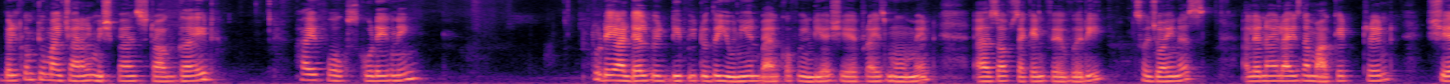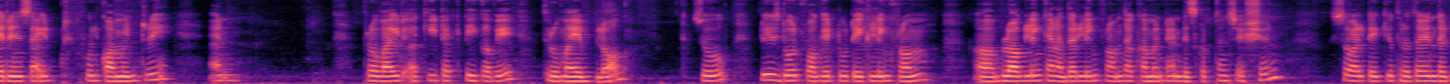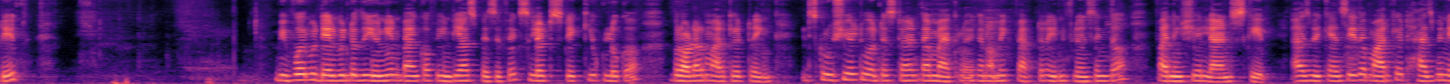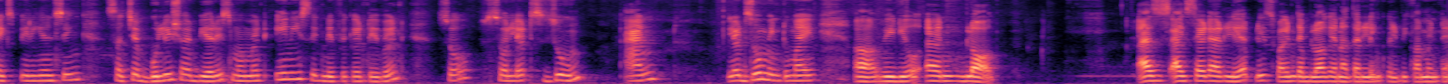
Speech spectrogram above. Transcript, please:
Welcome to my channel Mishpan Stock Guide. Hi folks, good evening. Today I'll delve with deep into the Union Bank of India share price movement as of 2nd February. So join us. I'll analyze the market trend, share insight, full commentary and provide a key takeaway through my blog. So please don't forget to take a link from uh, blog link and other link from the comment and description section. So I'll take you through the in the depth before we delve into the Union Bank of India specifics, let's take a look at broader market trend. It's crucial to understand the macroeconomic factor influencing the financial landscape. As we can see, the market has been experiencing such a bullish or bearish movement any significant event. So, so let's zoom and let's zoom into my uh, video and blog. As I said earlier, please find the blog. Another link will be commented.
